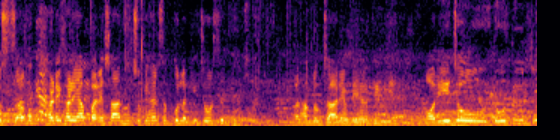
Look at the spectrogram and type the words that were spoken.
दोस्तों सब खड़े खड़े यहाँ परेशान हो चुके हैं सबको लगी ज़ोर से भूख और हम लोग जा रहे हैं डिनर के लिए। और ये जो दो तीन जो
